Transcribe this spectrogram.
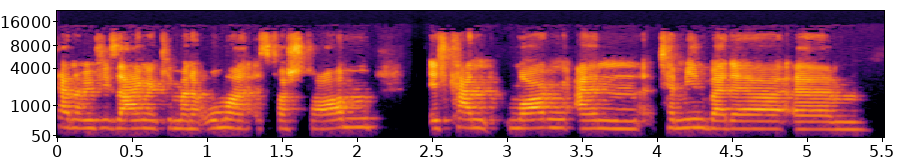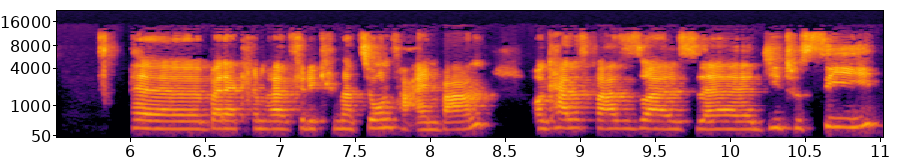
kann irgendwie sagen, okay, meine Oma ist verstorben. Ich kann morgen einen Termin bei der ähm, äh, bei der Krema für die Kremation vereinbaren und kann es quasi so als äh, D2C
